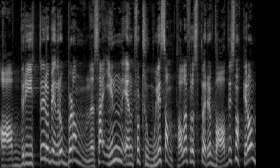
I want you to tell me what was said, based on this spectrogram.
avbryter og begynner å blande seg inn i en fortrolig samtale for å spørre hva de snakker om.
